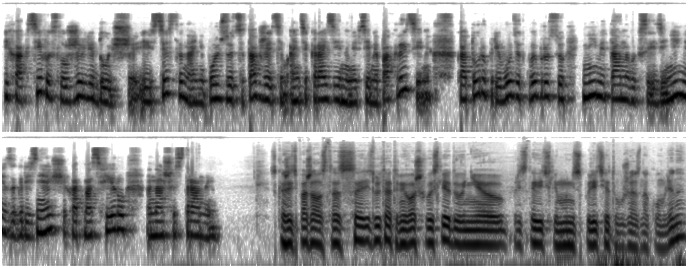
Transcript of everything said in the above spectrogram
их активы служили дольше. И, естественно, они пользуются пользуются также этим антикоррозийными всеми покрытиями, которые приводят к выбросу неметановых соединений, загрязняющих атмосферу нашей страны. Скажите, пожалуйста, с результатами вашего исследования представители муниципалитета уже ознакомлены?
